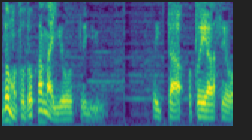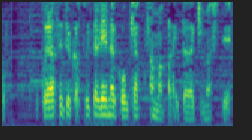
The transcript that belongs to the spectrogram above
どうも届かないよという、そういったお問い合わせを、お問い合わせというかそういった連絡をお客様からいただきまして、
